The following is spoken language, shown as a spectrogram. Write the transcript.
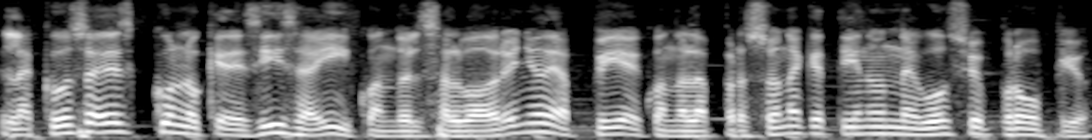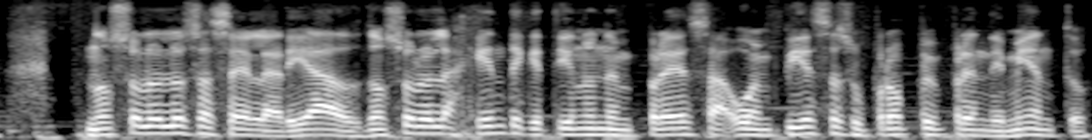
La cosa es con lo que decís ahí, cuando el salvadoreño de a pie, cuando la persona que tiene un negocio propio, no solo los asalariados, no solo la gente que tiene una empresa o empieza su propio emprendimiento,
